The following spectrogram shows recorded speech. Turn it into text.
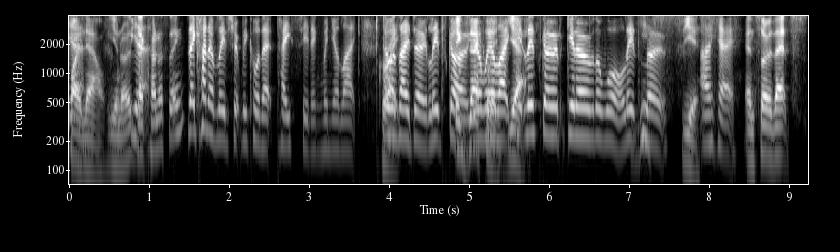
by now, you know, Yeah. that kind of thing. That kind of leadership, we call that pace setting when you're like, do Great. as I do, let's go. Yeah, Exactly, we're like, yeah. Let's go get over the wall, let's Yes, move. yes. Okay. And so that's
